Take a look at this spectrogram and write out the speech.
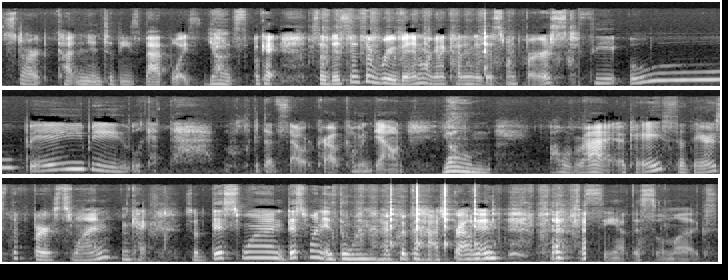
start cutting into these bad boys. Yes. Okay, so this is the Reuben. We're gonna cut into this one first. See, ooh, baby, look at that. Ooh, look at that sauerkraut coming down. Yum. All right, okay, so there's the first one. Okay, so this one, this one is the one that I put the hash brown in. Let's see how this one looks.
